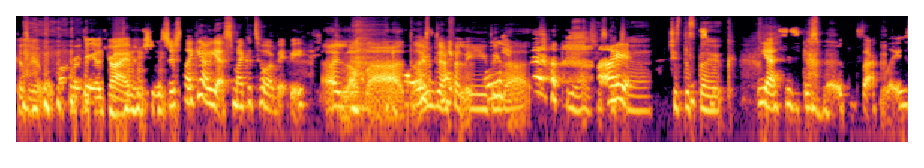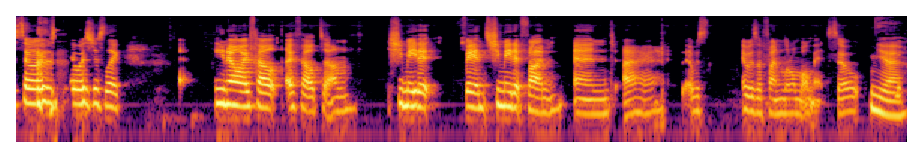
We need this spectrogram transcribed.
because we were like on Rodeo Drive, and she was just like, "Oh yes, my couture baby." I love that. I was I'm like, definitely using oh. that. Yeah, she's I- She's bespoke. Yes, it's bespoke exactly. So it was it was just like, you know, I felt I felt um she made it fan she made it fun, and I it was it was a fun little moment. So Yeah.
